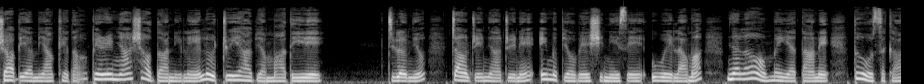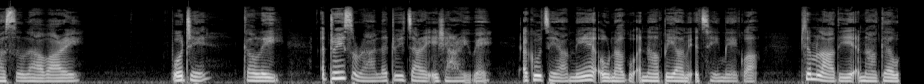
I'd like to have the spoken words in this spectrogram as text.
ရွာပြန်မရောက်ခဲ့တော့ဘယ်ရီများလျှောက်သွားနေလဲလို့တွေးရပြန်မှသေးတယ်ဒီလိုမျိုးတောင်ကျွေးများတွင်နဲ့အိမ်မပြောဘဲရှိနေစဉ်ဦးဝေလာမှမျက်လုံးကိုမှိတ်ရသားနဲ့သူ့ကိုစကားဆိုလာပါတယ်ဘိုးတင်ကောင်းလေးအတွေးဆိုတာလက်တွေးကြတဲ့အရာတွေပဲအခုချိန်ကမင်းရဲ့အုံနာကိုအနာပေးရမယ့်အချိန်ပဲကွာဖြစ်မလာသေးတဲ့အနာဂတ်ကို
